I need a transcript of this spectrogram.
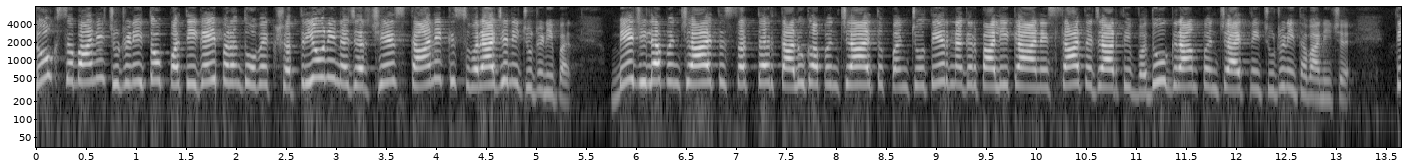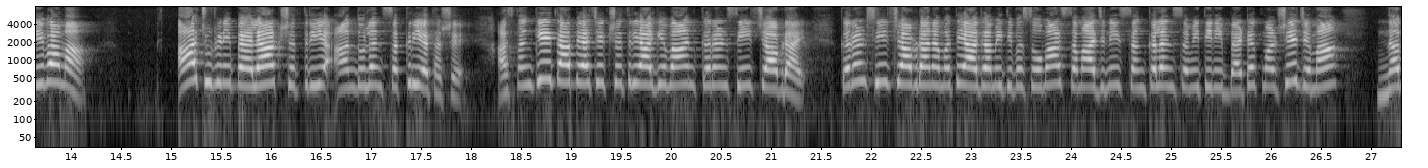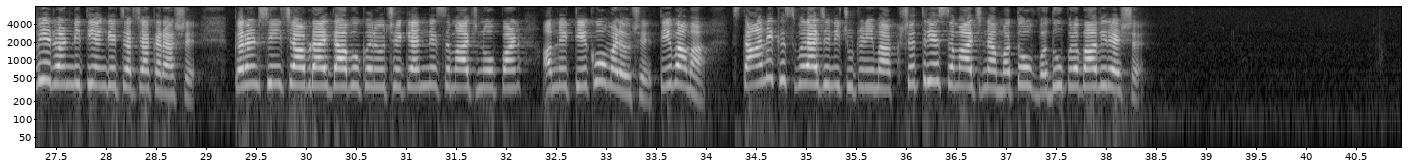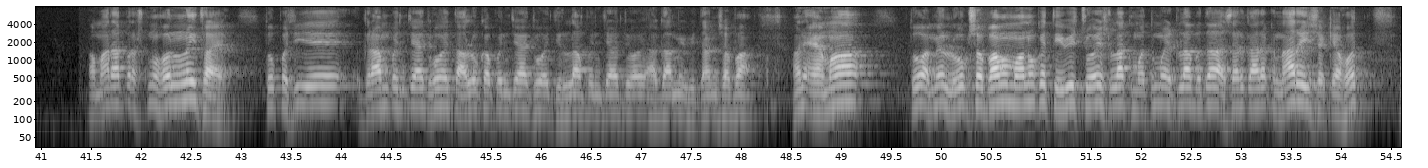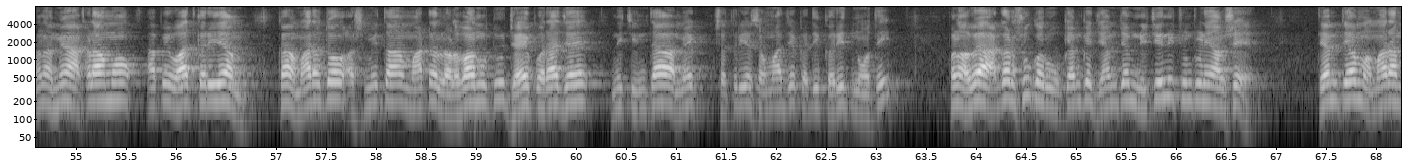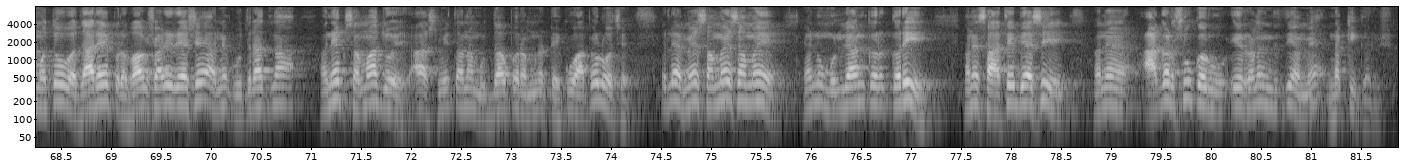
લોકસભાની ચૂંટણી તો પતી ગઈ, પરંતુ હવે ક્ષત્રિયોની નજર છે સ્થાનિક સ્વરાજ્યની ચૂંટણી પર. બે જિલ્લા પંચાયત, સત્તર તાલુકા પંચાયત, પંચોતેર નગરપાલિકા અને સાત હજારથી વધુ ગ્રામ પંચાયતની ચૂંટણી થવાની છે. તેવામાં આ ચૂંટણી પહેલા ક્ષત્રિય આંદોલન સક્રિય થશે. આ સંકેત આપ્યા છે ક્ષત્રિય આગેવાન કરણસિંહ ચાવડાએ. કરણસિંહ ચાવડાના મતે આગામી દિવસોમાં સમાજની સંકલન સમિતિની બેઠક મળશે, જેમાં નવી રણનીતિ અંગે ચર્ચા કરાશે. કરણસિંહ ચાવડાએ દાવો કર્યો છે કે અન્ય સમાજનો પણ અમને ટેકો મળ્યો છે. તેવામાં સ્થાનિક સ્વરાજ્યની ચૂંટણીમાં ક્ષત્રિય સમાજના મતો વધુ પ્રભાવી રહેશે. અમારા પ્રશ્નો હલ નહીં થાય તો પછી એ ગ્રામ પંચાયત હોય, તાલુકા પંચાયત હોય, જિલ્લા પંચાયત હોય, આગામી વિધાનસભા. અને એમાં તો અમે લોકસભામાં માનો કે ત્રેવીસ ચોવીસ લાખ મતમાં એટલા બધા અસરકારક ના રહી શક્યા હોત. અને અમે આંકડામાં આપણે વાત કરીએ એમ. કે, અમારે તો અસ્મિતા માટે લડવાનું હતું જય પરાજયની ચિંતા અમે ક્ષત્રિય સમાજે કદી કરી જ નહોતી. પણ હવે આગળ શું કરવું? કેમ કે જેમ જેમ નીચેની ચૂંટણી આવશે, તેમ તેમ અમારા મતો વધારે પ્રભાવશાળી રહેશે અને ગુજરાતના અનેક સમાજોએ આ અસ્મિતાના મુદ્દા પર અમને ટેકો આપેલો છે. એટલે અમે સમય સમયે એનું મૂલ્યાંકન કરી અને સાથે બેસી અને આગળ શું કરવું એ રણનીતિ અમે નક્કી કરીશું.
